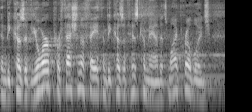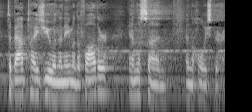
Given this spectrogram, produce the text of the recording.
And because of your profession of faith and because of His command, it's my privilege to baptize you in the name of the Father and the Son and the Holy Spirit.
